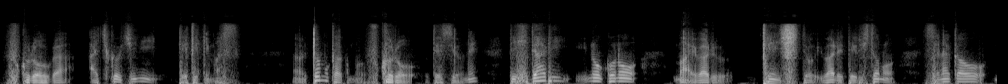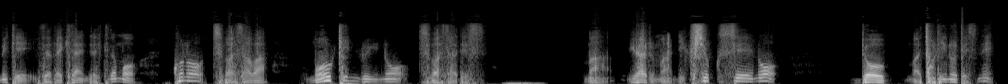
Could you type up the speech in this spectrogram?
フクロウがあちこちに出てきます。ともかくもフクロウですよね。で、左のこの、まあ、いわゆる天使と言われている人の背中を見ていただきたいんですけども、この翼は猛禽類の翼です。まあ、いわゆるまあ肉食性の動、まあ、鳥のですね、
